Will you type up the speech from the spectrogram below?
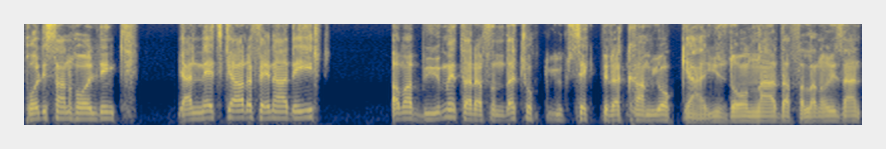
Polisan Holding yani net karı fena değil ama büyüme tarafında çok yüksek bir rakam yok yani yüzde onlarda falan o yüzden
